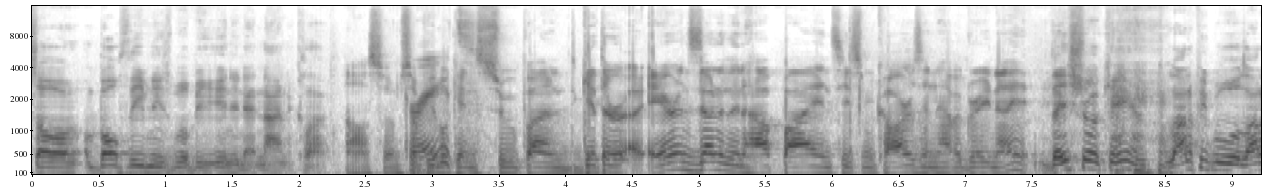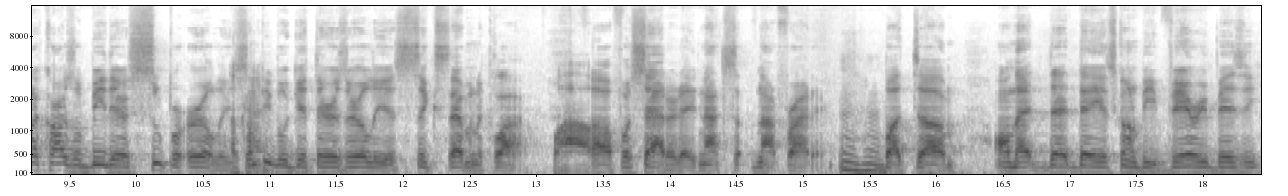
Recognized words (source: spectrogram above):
So on both evenings we'll be ending at nine o'clock. Awesome. So people can swoop on, get their errands done, and then hop by and see some cars and have a great night. They sure can. a lot of people, a lot of cars will be there super early. Some people get there as early as six, seven o'clock. Wow. Uh, for Saturday, not not Friday. But um, on that that day, it's going to be very busy.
